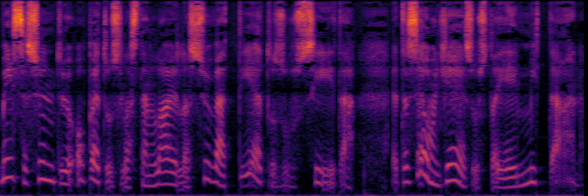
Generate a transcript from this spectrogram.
meissä syntyy opetuslasten lailla syvä tietoisuus siitä, että se on Jeesusta ei mitään.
